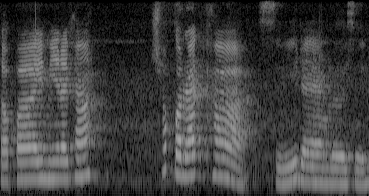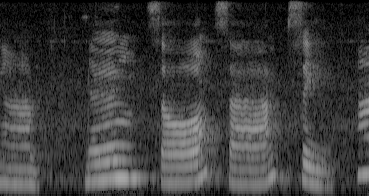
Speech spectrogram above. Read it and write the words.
ต่อไปมีอะไรคะ ช็อกโกแลตค่ะ สีแดงเลยสวยงามหนึ่งสองสามสี่ห้า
